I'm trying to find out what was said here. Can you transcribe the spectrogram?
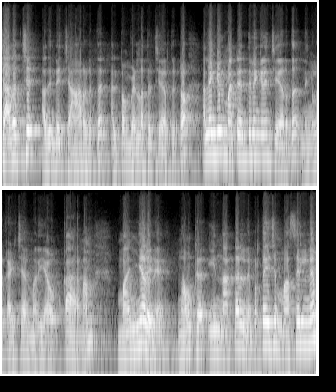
ചതച്ച് അതിന്റെ ചാറെടുത്ത് അല്പം വെള്ളത്തിൽ ചേർത്തിട്ടോ അല്ലെങ്കിൽ മറ്റെന്തിലെങ്കിലും ചേർത്ത് നിങ്ങൾ കഴിച്ചാൽ മതിയാവും. കാരണം മഞ്ഞളിന് നമുക്ക് ഈ നട്ടലിന് പ്രത്യേകിച്ച് മസിലിനും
